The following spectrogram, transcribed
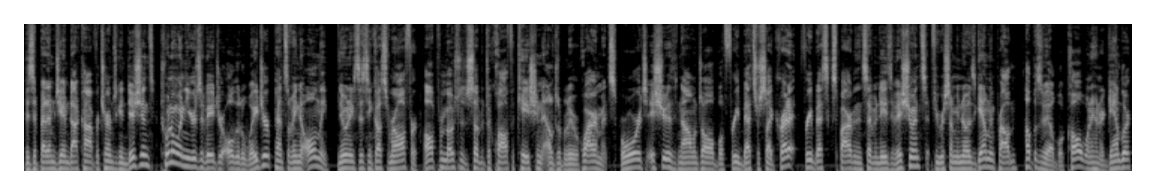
Visit BetMGM.com for terms and conditions. 21 years of age or older to wager. Pennsylvania only. New and existing customer offer. All promotions are subject to qualification and eligibility requirements. Rewards issued with free bets or site credit. Free bets expire within seven days of issuance. If you or someone you know has a gambling problem, help is available. Call 1-800-GAMBLER.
